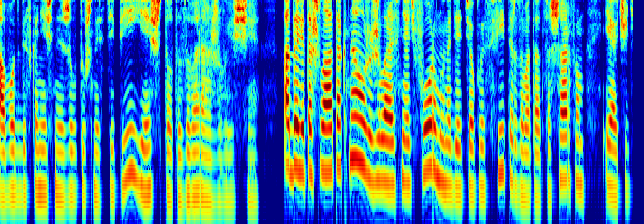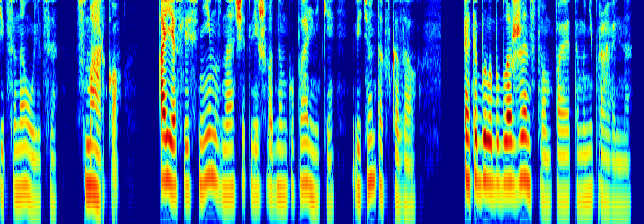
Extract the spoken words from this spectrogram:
А вот в бесконечной желтушной степи есть что-то завораживающее. Адель отошла от окна, уже желая снять форму, надеть теплый свитер, замотаться шарфом и очутиться на улице. С Марко. А если с ним, значит, лишь в одном купальнике, ведь он так сказал. Это было бы блаженством, поэтому неправильно.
